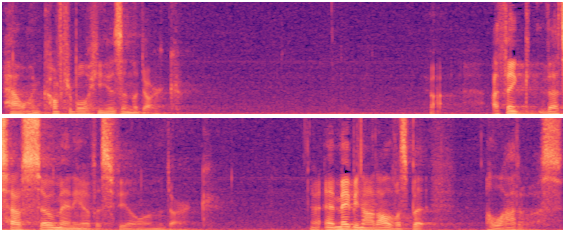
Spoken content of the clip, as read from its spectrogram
how uncomfortable he is in the dark? I think that's how so many of us feel in the dark. And maybe not all of us, but a lot of us.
